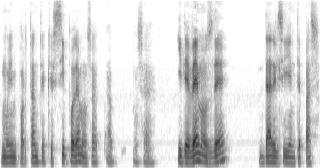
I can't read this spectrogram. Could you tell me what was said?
muy importante, que sí podemos, o sea, y debemos de dar el siguiente paso.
